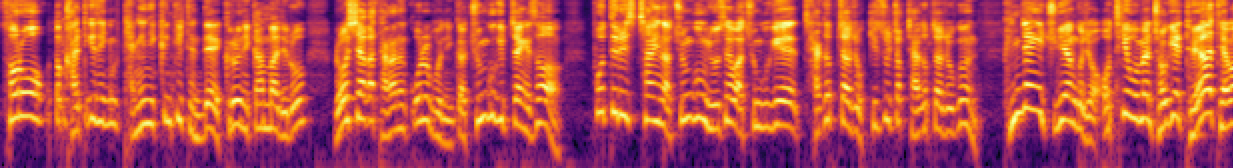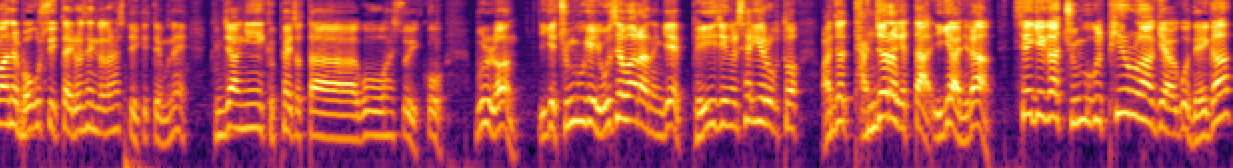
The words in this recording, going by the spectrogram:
서로 어떤 갈등이 생기면 당연히 끊길 텐데 그러니까 한마디로 러시아가 당하는 꼴을 보니까 중국 입장에서 Fortress China 중국 요새화 중국의 자급자족 기술적 자급자족은 굉장히 중요한 거죠. 어떻게 보면 저게 돼야 대만을 먹을 수 있다 이런 생각을 할 수도 있기 때문에 굉장히 급해졌다고 할 수 있고 물론 이게 중국의 요새화라는 게 베이징을 세계로부터 완전 단절하겠다 이게 아니라 세계가 중국을 필요로 하게 하고 내가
